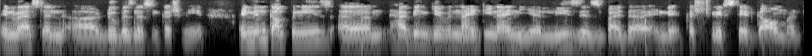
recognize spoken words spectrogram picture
invest and uh, do business in Kashmir. Indian companies um, have been given 99 year leases by the Indian Kashmir state government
